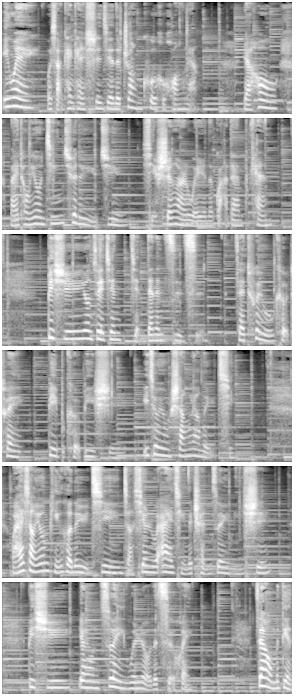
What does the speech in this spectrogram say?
因为我想看看世界的壮阔和荒凉，然后埋头用精确的语句写生而为人的寡淡不堪。必须用最简简单的字词，在退无可退、避不可避时，依旧用商量的语气。我还想用平和的语气讲陷入爱情的沉醉与迷失，必须要用最温柔的词汇，在我们典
